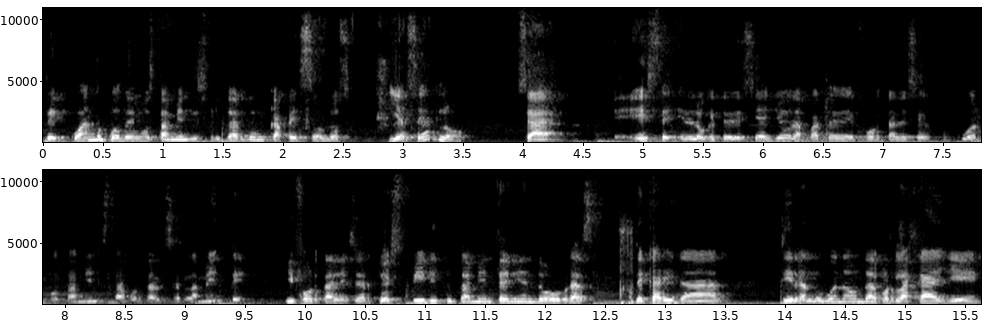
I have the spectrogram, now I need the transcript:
de cuándo podemos también disfrutar de un café solos y hacerlo. O sea, este, lo que te decía yo, la parte de fortalecer tu cuerpo también está fortalecer la mente y fortalecer tu espíritu también teniendo obras de caridad, tirando buena onda por la calle, eh,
